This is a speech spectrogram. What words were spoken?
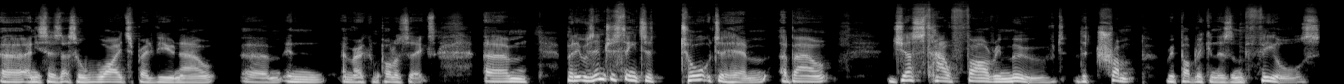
Uh, and he says that's a widespread view now um, in American politics. Um, but it was interesting to talk to him about just how far removed the Trump republicanism feels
